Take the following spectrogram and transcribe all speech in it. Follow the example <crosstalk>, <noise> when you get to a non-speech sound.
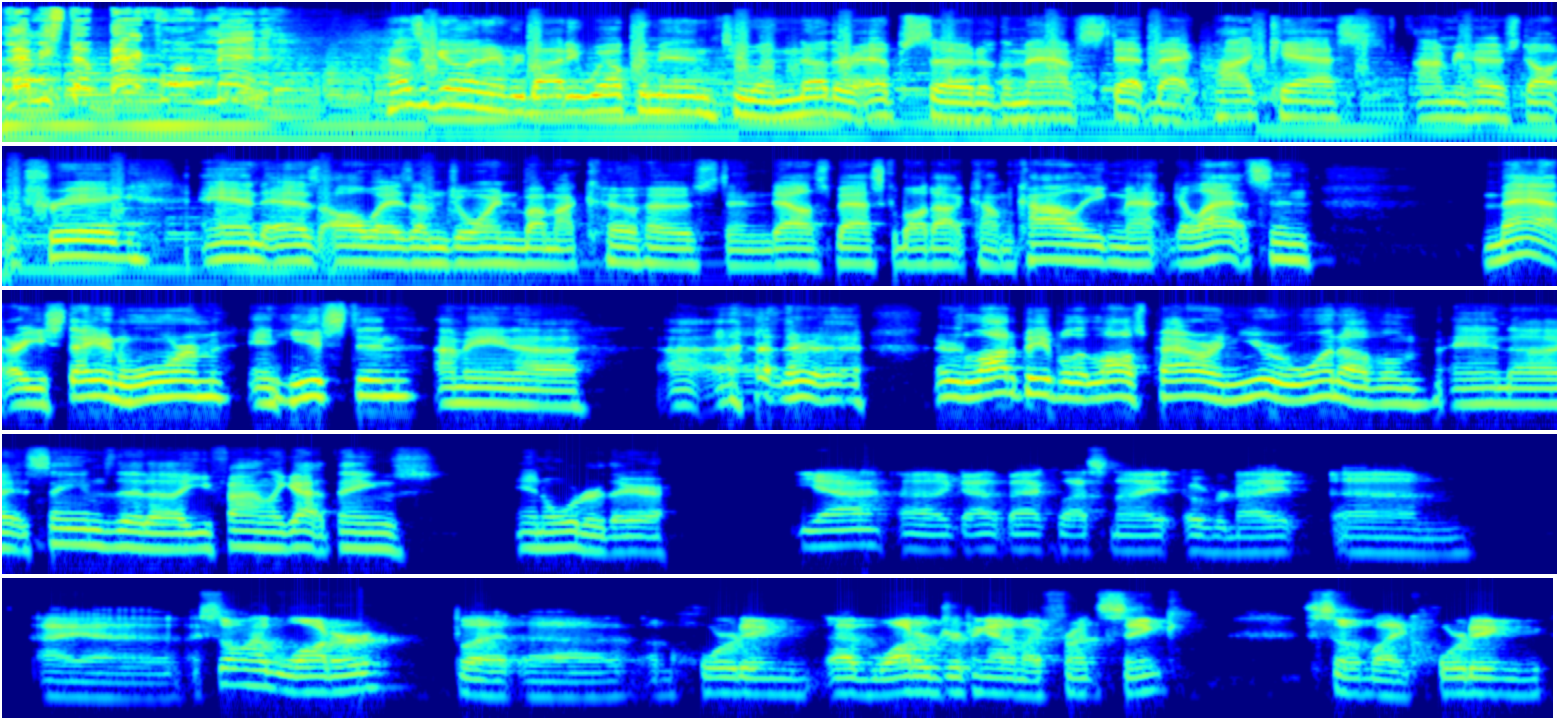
Let me step back for a minute. How's it going, everybody? Welcome into another episode of the Mavs Step Back Podcast. I'm your host, Dalton Trigg. And as always, I'm joined by my co host and DallasBasketball.com colleague, Matt Galatzan. Matt, are you staying warm in Houston? I mean, uh, <laughs> there, there's a lot of people that lost power, and you were one of them. And uh, it seems that uh, you finally got things in order there. Yeah, uh, got it back last night, overnight. Um, I uh, I still don't have water, but uh, I'm hoarding. I have water dripping out of my front sink, so I'm like hoarding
